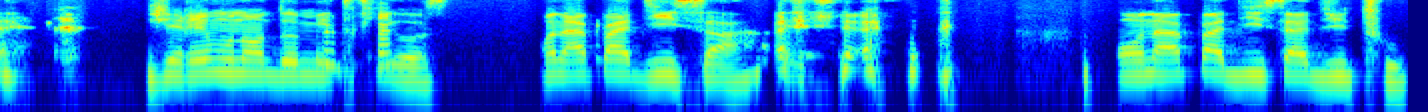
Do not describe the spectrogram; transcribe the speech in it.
gérer mon endométriose. on n'a pas dit ça. on n'a pas dit ça du tout.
